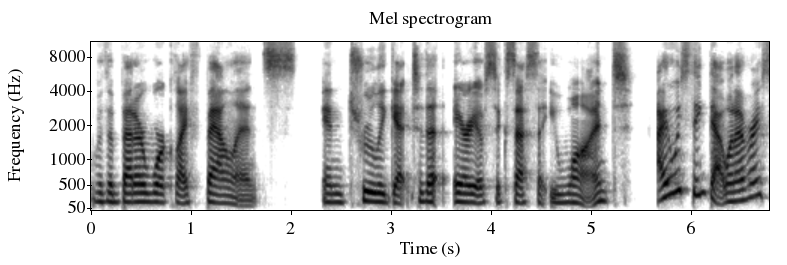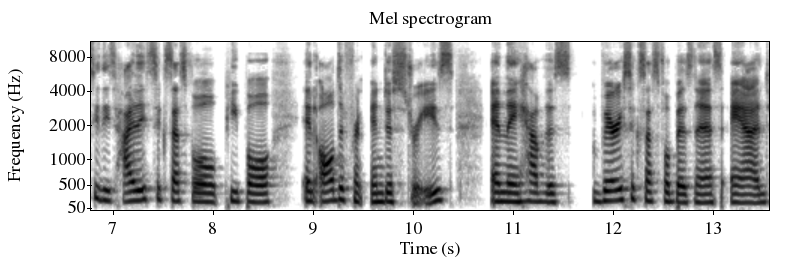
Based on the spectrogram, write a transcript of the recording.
with a better work life balance and truly get to the area of success that you want? I always think that whenever I see these highly successful people in all different industries and they have this very successful business and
